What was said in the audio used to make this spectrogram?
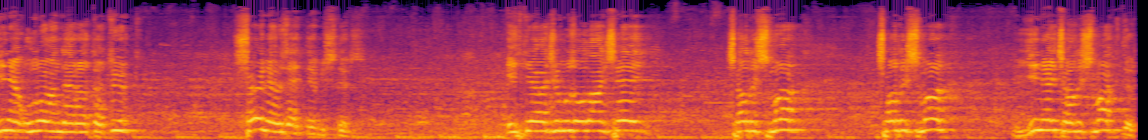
yine Ulu Önder Atatürk şöyle özetlemiştir. İhtiyacımız olan şey çalışmak, çalışmak, yine çalışmaktır.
